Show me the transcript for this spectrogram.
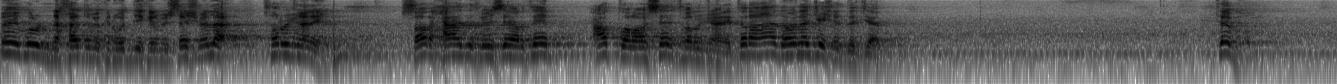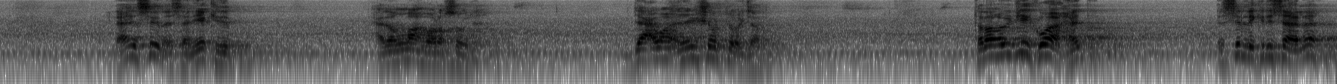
ما يقولون إن خدمك نوديك المستشفى لا يتفرجون عليه. صار حادث بين سيارتين عطلوا السير يتفرجون عليه. ترى هذا ولا جيش الدجال. انتبهوا. لا يصير الإنسان يكذب على الله ورسوله. دعوة ينشر تؤجر. تراه يجيك واحد يرسل لك رسالة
